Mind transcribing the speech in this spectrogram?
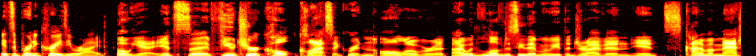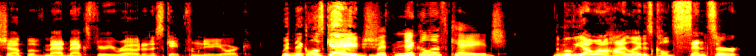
it's a pretty crazy ride. Oh yeah, it's a future cult classic written all over it. I would love to see that movie at the drive-in. It's kind of a mashup of Mad Max Fury Road and Escape from New York with Nicolas Cage. With Nicolas Cage. The movie I want to highlight is called Censor.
